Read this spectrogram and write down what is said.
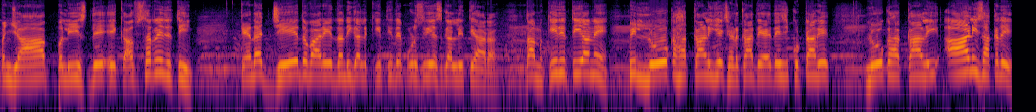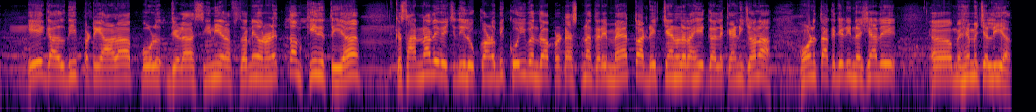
ਪੰਜਾਬ ਪੁਲਿਸ ਦੇ ਇੱਕ ਅਫਸਰ ਨੇ ਦਿੱਤੀ। ਕਹਿੰਦਾ, ਜੇ ਦੁਬਾਰੇ ਇਦਾਂ ਦੀ ਗੱਲ ਕੀਤੀ ਤੇ ਪੁਲਿਸ ਵੀ ਇਸ ਗੱਲ ਲਈ ਤਿਆਰ ਆ। ਧਮਕੀ ਦਿੱਤੀ ਆ ਉਹਨੇ ਵੀ ਲੋਕ ਹੱਕਾਂ ਲਈ ਇਹ ਸੜਕਾਂ ਤੇ ਆਏ ਤੇ ਅਸੀਂ ਕੁੱਟਾਂਗੇ। ਲੋਕ ਹੱਕਾਂ ਲਈ ਆ ਨਹੀਂ ਸਕਦੇ। ਇਹ ਗੱਲ ਦੀ ਪਟਿਆਲਾ ਪੁਲ ਜਿਹੜਾ ਸੀਨੀਅਰ ਅਫਸਰ ਨੇ, ਉਹਨਾਂ ਨੇ ਧਮਕੀ ਦਿੱਤੀ ਆ। ਕਿਸਾਨਾਂ ਦੇ ਵਿੱਚ ਦੀ ਲੋਕਾਂ ਨੂੰ ਵੀ ਕੋਈ ਬੰਦਾ ਪ੍ਰੋਟੈਸਟ ਨਾ ਕਰੇ। ਮੈਂ ਤੁਹਾਡੇ ਚੈਨਲ ਰਾਹੀਂ ਇੱਕ ਗੱਲ ਕਹਿਣੀ ਚਾਹੁੰਦਾ। ਹੁਣ ਤੱਕ ਜਿਹੜੀ ਨਸ਼ਿਆਂ ਦੇ ਅ, ਮੁਹਿੰਮ ਚੱਲੀ ਆ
